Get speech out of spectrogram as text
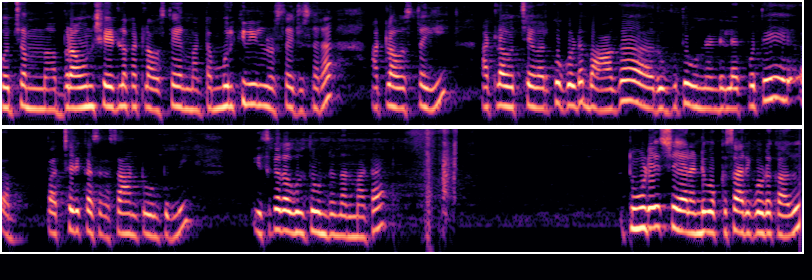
కొంచెం బ్రౌన్ షేడ్లోకి అట్లా వస్తాయి అనమాట మురికి నీళ్ళు వస్తాయి చూసారా? అట్లా వస్తాయి. అట్లా వచ్చే వరకు కూడా బాగా రుబ్బుతూ ఉండండి. లేకపోతే పచ్చడి కసగస అంటూ ఉంటుంది. ఇసుక తగులుతూ ఉంటుంది అనమాట టూ డేస్ చేయాలండి ఒక్కసారి కూడా కాదు.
